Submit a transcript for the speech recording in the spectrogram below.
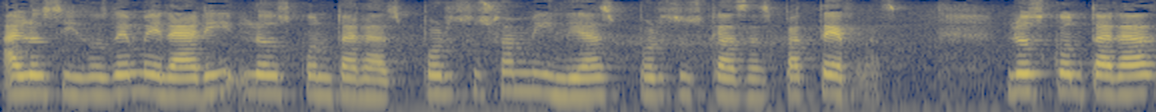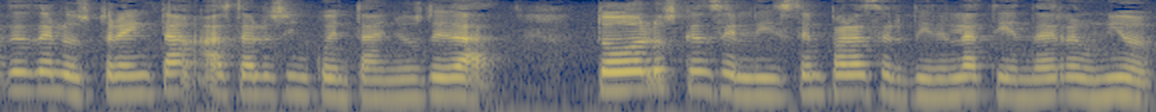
A los hijos de Merari los contarás por sus familias, por sus casas paternas. Los contarás desde los treinta hasta los cincuenta años de edad, todos los que se enlisten para servir en la tienda de reunión.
